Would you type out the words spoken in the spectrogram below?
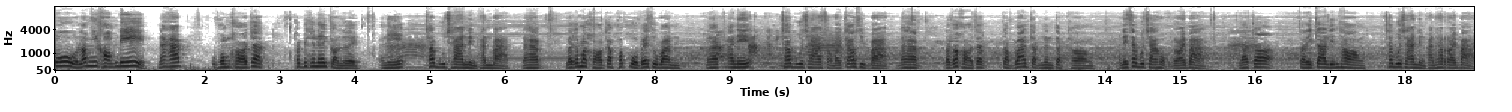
รูเรามีของดีนะครับ ผมขอจากพระพิคเนตก่อนเลย อันนี้อ่าเช่าบูชา 1,000 บาทนะครับ แล้วก็มาขอกับพ่อปู่เวสสุวรรณนะครับ อันนี้เช่าบูชา 290 บาทนะครับ แล้วก็ขอจากกับว่านจับเงินจับทอง อันนี้เช่าบูชา 600 บาท แล้วก็สาริกาลิ้นทองเช่าบูชา 1,500 บาท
